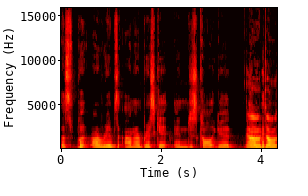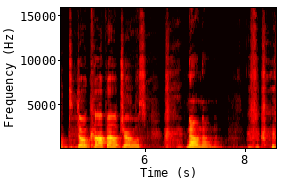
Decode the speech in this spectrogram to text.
Let's put our ribs on our brisket and just call it good. Oh, don't don't cop out, Charles. No, no, no.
